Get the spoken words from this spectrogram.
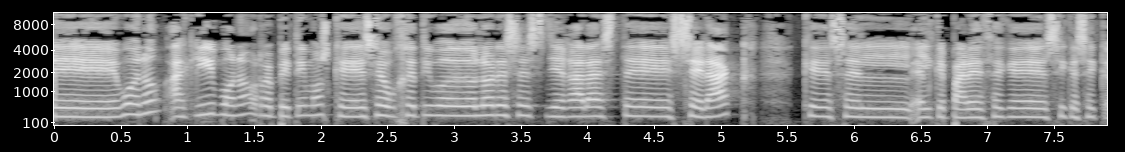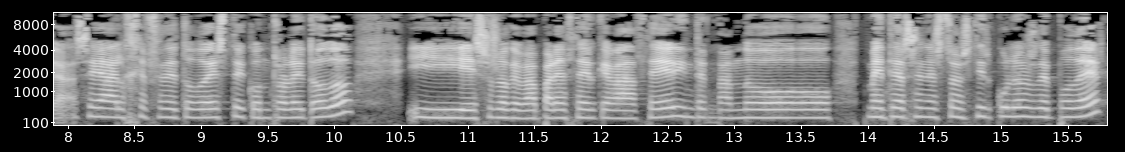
Eh, bueno, aquí, bueno, repetimos que ese objetivo de Dolores es llegar a este Serac, que es el, el que parece que sí que se- sea el jefe de todo esto y controle todo, y eso es lo que va a parecer que va a hacer, intentando meterse en estos círculos de poder.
